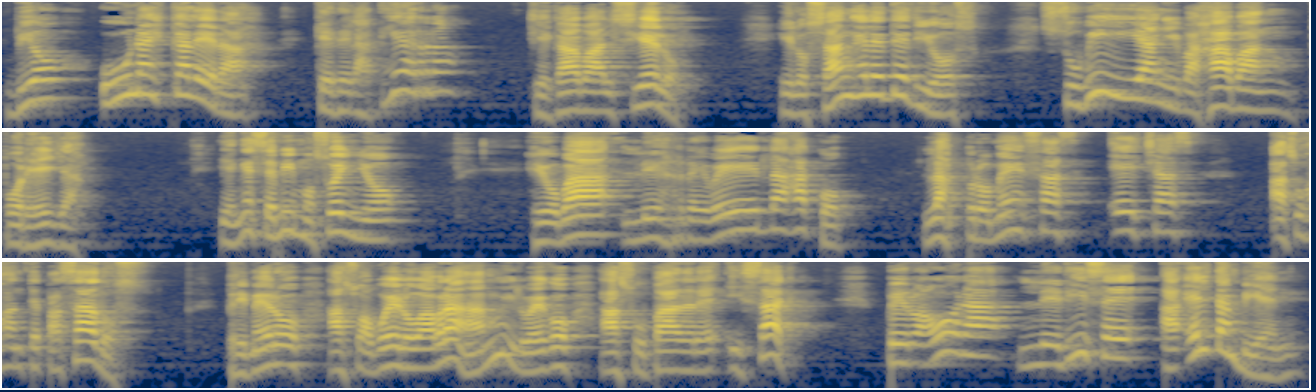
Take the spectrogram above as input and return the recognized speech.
Vio una escalera que de la tierra llegaba al cielo y los ángeles de Dios subían y bajaban por ella. Y en ese mismo sueño, Jehová le revela a Jacob las promesas hechas a sus antepasados. Primero a su abuelo Abraham y luego a su padre Isaac. Pero ahora le dice a él también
